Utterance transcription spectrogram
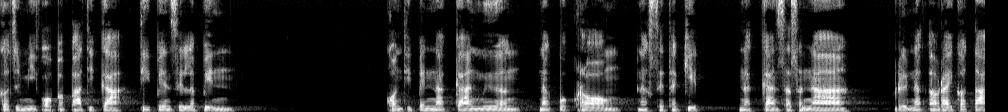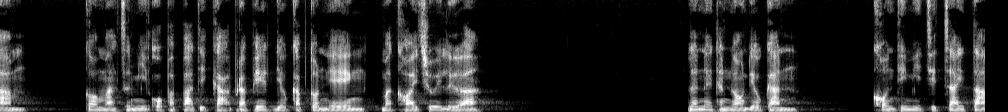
ก็จะมีโอปปาติกะที่เป็นศิลปิน คนที่เป็นนักการเมือง นักปกครอง นักเศรษฐกิจ นักการศาสนา หรือนักอะไรก็ตาม ก็มักจะมีโอปปาติกะประเภทเดียวกับตนเองมาคอยช่วยเหลือ และในทำนองเดียวกัน คนที่มีจิตใจต่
